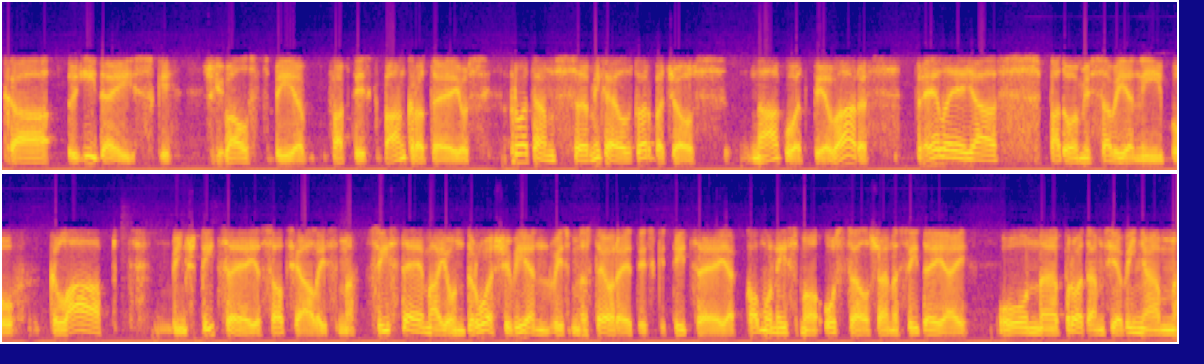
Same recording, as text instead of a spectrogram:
ka ideiski šī valsts bija faktiski bankrotējusi. Protams, Mihails Gorbačovs nākot pie varas vēlējās padomju savienību glābt. Viņš ticēja sociālisma sistēmai un droši vien vismaz teorētiski ticēja komunismu uzcelšanas idejai. Un, protams, ja viņam,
